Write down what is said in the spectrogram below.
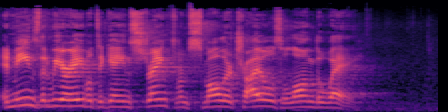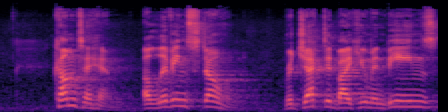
It means that we are able to gain strength from smaller trials along the way. Come to Him, a living stone, rejected by human beings,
